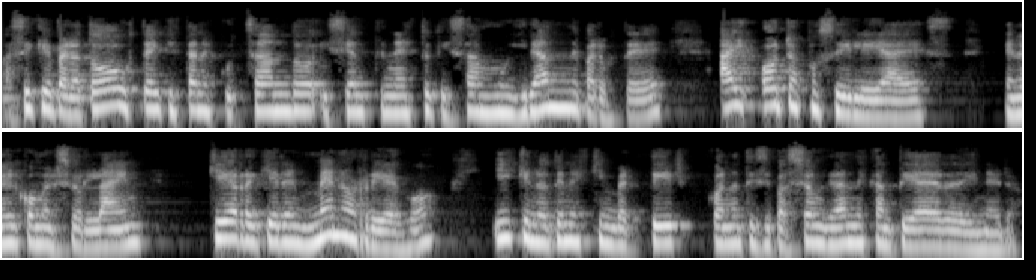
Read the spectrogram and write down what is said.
Así que para todos ustedes que están escuchando y sienten esto quizás muy grande para ustedes, hay otras posibilidades en el comercio online que requieren menos riesgo y que no tienes que invertir con anticipación grandes cantidades de dinero.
